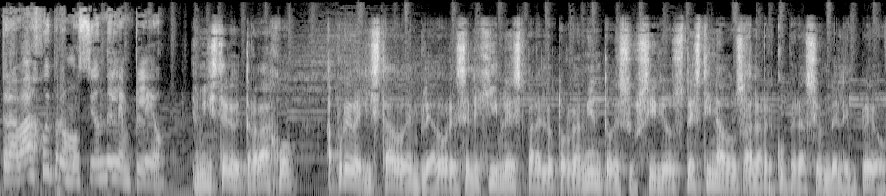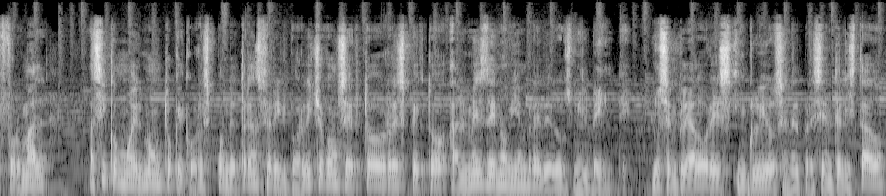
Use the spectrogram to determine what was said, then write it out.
Trabajo y promoción del empleo. El Ministerio de Trabajo aprueba el listado de empleadores elegibles para el otorgamiento de subsidios destinados a la recuperación del empleo formal, así como el monto que corresponde transferir por dicho concepto respecto al mes de noviembre de 2020. Los empleadores incluidos en el presente listado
